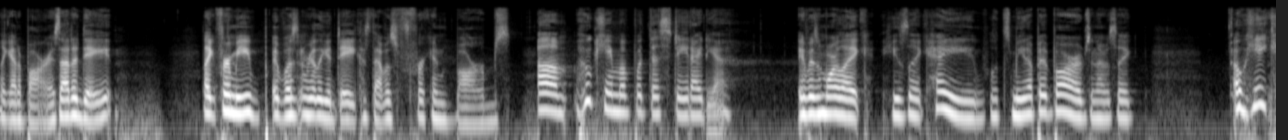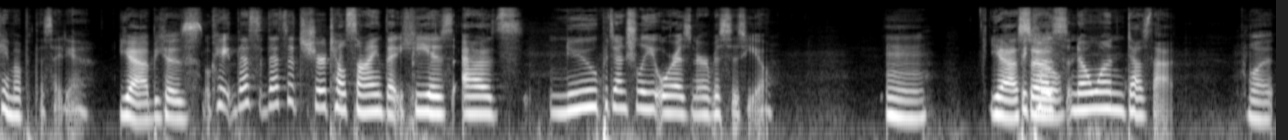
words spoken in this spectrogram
like at a bar. Is that a date? Like for me it wasn't really a date cuz that was freaking Barb's. Um, who came up with this date idea? it was more like he's like, "Hey, let's meet up at Barb's," and I was like, Oh, he came up with this idea. "Yeah," because Okay, that's that's a sure tell sign that he is as new potentially or as nervous as you. mm, yeah. Because so no one does that. what?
